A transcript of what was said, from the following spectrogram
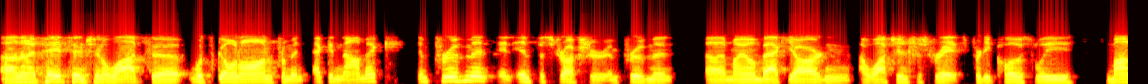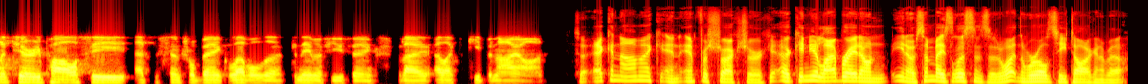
Uh, then I pay attention a lot to what's going on from an economic improvement and infrastructure improvement uh, in my own backyard, and I watch interest rates pretty closely monetary policy at the central bank level, to, to name a few things that I, I like to keep an eye on. So economic and infrastructure. Uh, can you elaborate on, you know, somebody's listening to what in the world is he talking about?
